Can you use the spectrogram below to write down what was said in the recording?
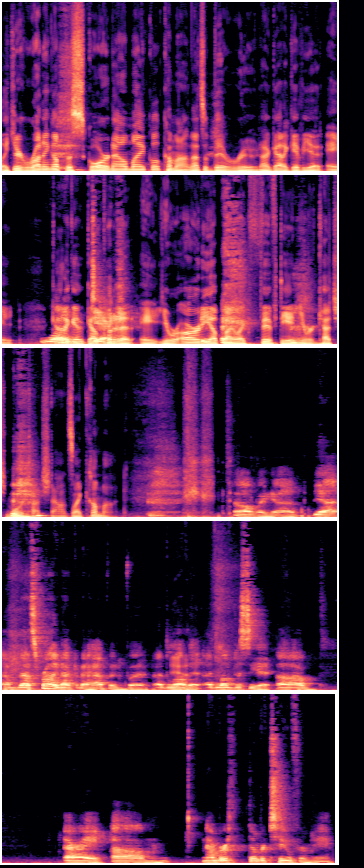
like you're running up the score now, Michael. Come on, that's a bit rude. I gotta give you an eight. What gotta give, gotta put it at eight. You were already up by like 50, and you were catching more touchdowns. Like, come on. Oh my god. Yeah, um, that's probably not going to happen, but I'd love it. I'd love to see it. Um, all right. Um, number number two for me.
